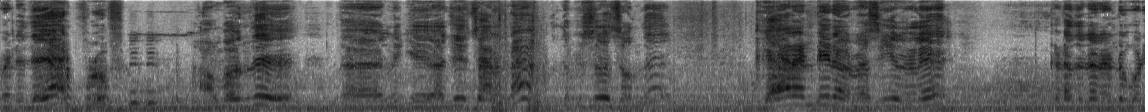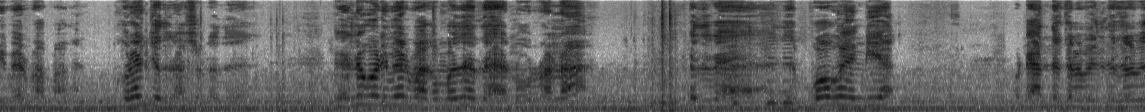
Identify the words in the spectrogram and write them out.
பட் தே ஆர் ப்ரூஃப் அவங்க வந்து இன்னைக்கு அஜித் சார்னா இந்த பிஸ்னஸ் வந்து கேரண்டீட் ரசிகர்களே கிட்டத்தட்ட ரெண்டு கோடி பேர் பார்ப்பாங்க. குறைஞ்சது நான் சொன்னது. ரெண்டு கோடி பேர் பார்க்கும்போது அந்த நூறுரூவான்னா கிட்டத்தட்ட இது போகும் எங்கேயா. பட் அந்த செலவு இந்த செலவு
